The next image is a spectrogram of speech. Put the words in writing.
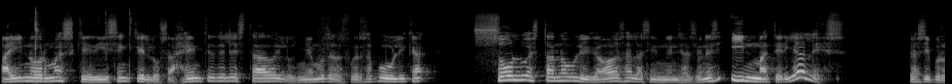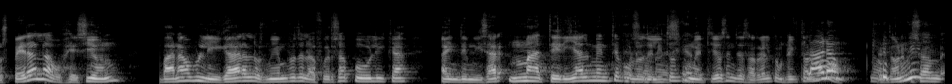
hay normas que dicen que los agentes del Estado y los miembros de la fuerza pública solo están obligados a las indemnizaciones inmateriales. O sea, si prospera la objeción, van a obligar a los miembros de la fuerza pública a indemnizar materialmente por Eso los no delitos cometidos en desarrollo del conflicto Claro. armado. Perdóneme. Son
